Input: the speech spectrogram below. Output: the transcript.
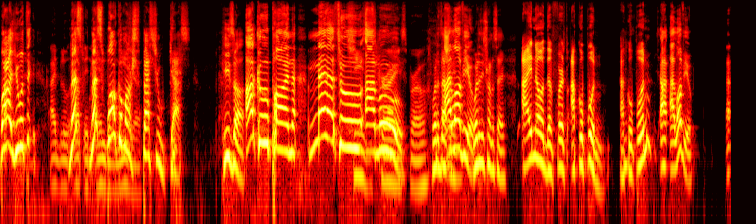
Wow, you would think. I blew Let's up in let's welcome our special guest. He's a. Aku Pan Menatu Jesus Amu. Christ, bro. What is that? I mean? love you. What is he trying to say? I know the first aku pun. Aku pun. I, I love you. Uh,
